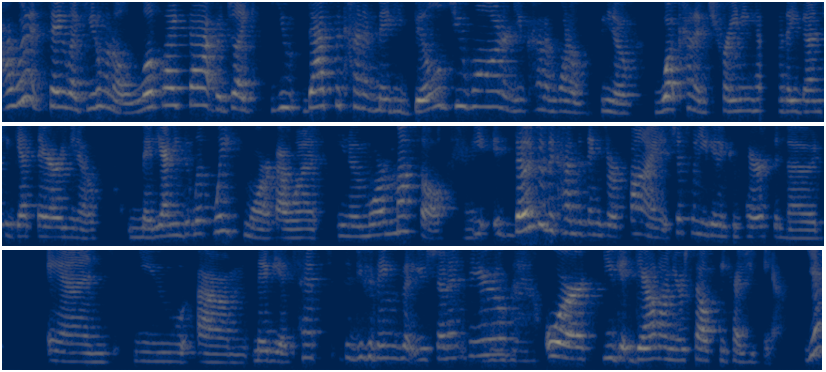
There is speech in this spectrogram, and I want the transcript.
I wouldn't say like you don't want to look like that, but like you, that's the kind of maybe build you want, or you kind of want to, you know, what kind of training have they done to get there? You know, maybe I need to lift weights more if I want, you know, more muscle. Right. You, it- those are the kinds of things that are fine. It's just when you get in comparison mode and you um, maybe attempt to do things that you shouldn't do, Mhm. or you get down on yourself because you can't. Yeah,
